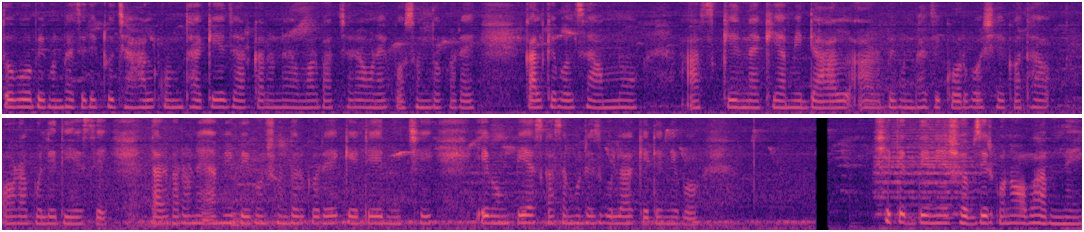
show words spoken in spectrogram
তবুও বেগুন ভাজিতে একটু ঝাল কম থাকে, যার কারণে আমার বাচ্চারা অনেক পছন্দ করে। কালকে বলছে, আম্মু, আজকে নাকি আমি ডাল আর বেগুন ভাজি করব। সেই কথা ওরা বলে দিয়েছে। তার কারণে আমি বেগুন সুন্দর করে কেটে নিচ্ছি এবং পেঁয়াজ, কাঁচামরিচগুলো কেটে নেব। শীতের দিনে সবজির কোনো অভাব নেই।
